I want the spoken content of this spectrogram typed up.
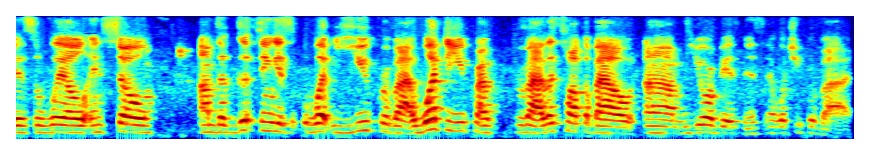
as well. And so um, the good thing is what you provide. What do you pro- provide? Let's talk about um, your business and what you provide.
